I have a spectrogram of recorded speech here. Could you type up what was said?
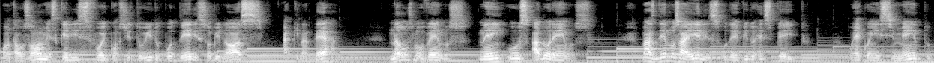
Quanto aos homens que lhes foi constituído poderes sobre nós aqui na terra, não os louvemos, nem os adoremos, mas demos a eles o devido respeito, o reconhecimento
